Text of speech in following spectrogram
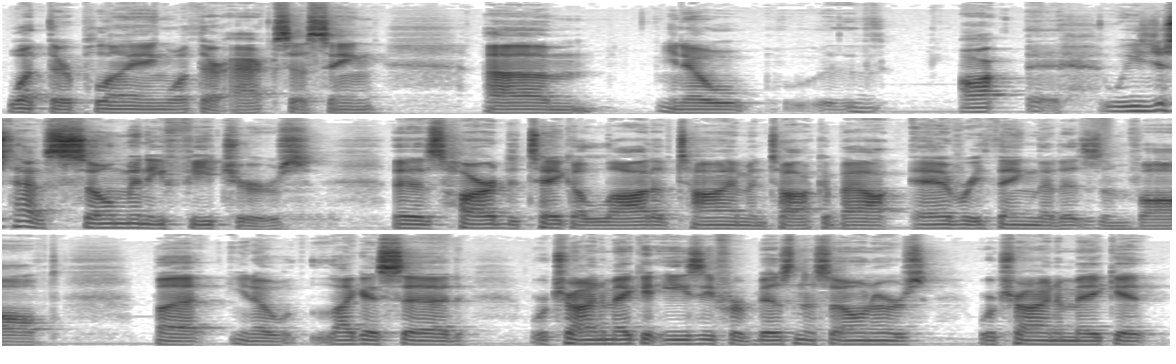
what they're playing, what they're accessing. Um, you know, our, we just have so many features that it's hard to take a lot of time and talk about everything that is involved. But, you know, like I said, we're trying to make it easy for business owners. We're trying to make it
